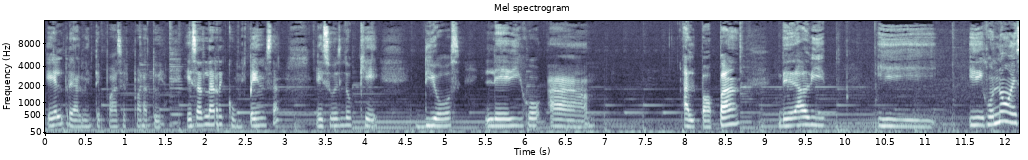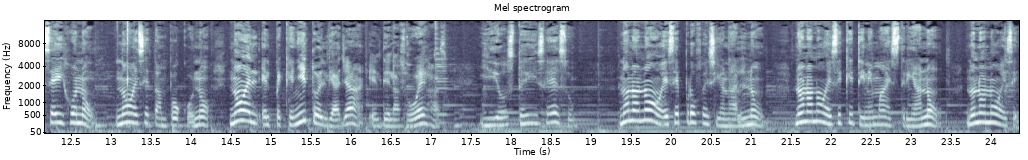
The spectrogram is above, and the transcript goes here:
Él realmente puede hacer para tu vida. Esa es la recompensa. Eso es lo que Dios le dijo a, al papá de David y, dijo, no, ese hijo no, no, ese tampoco, no, no, el, el pequeñito, el de allá, el de las ovejas. Y Dios te dice eso. No, no, no, ese profesional no. No, no, no, ese que tiene maestría no. No, no, no, ese.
